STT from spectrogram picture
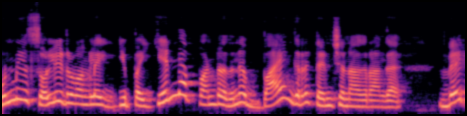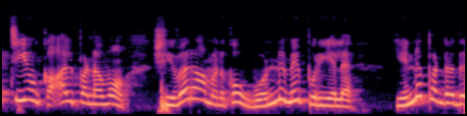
உண்மையை சொல்லிடுவாங்களே. இப்போ என்ன பண்ணுறதுன்னு பயங்கர டென்ஷன் ஆகுறாங்க. வெற்றியும் கால் பண்ணவும் சிவராமனுக்கும் ஒன்றுமே புரியலை. என்ன பண்ணுறது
